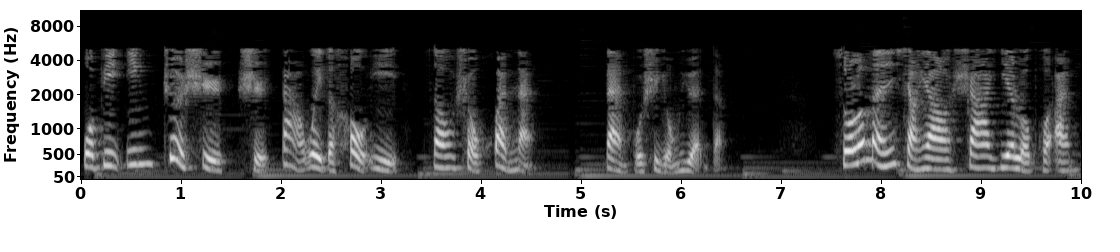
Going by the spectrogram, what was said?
我必因这事使大卫的后裔遭受患难，但不是永远的。所罗门想要杀耶罗坡安，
